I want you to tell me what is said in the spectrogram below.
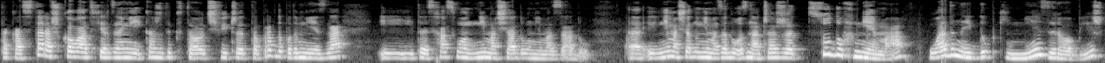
taka stara szkoła, twierdzenie i każdy, kto ćwiczy, to prawdopodobnie je zna i to jest hasło nie ma siadu, nie ma zadu. E, I nie ma siadu, nie ma zadu oznacza, że cudów nie ma, ładnej dupki nie zrobisz,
